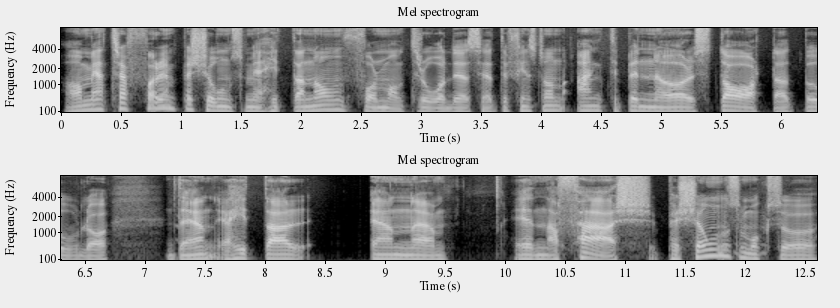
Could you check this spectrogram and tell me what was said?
Ja, men jag träffar en person som jag hittar någon form av tråd. Jag ser att det finns någon entreprenör, startat bolag. Den, jag hittar en, eh, en affärsperson som också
